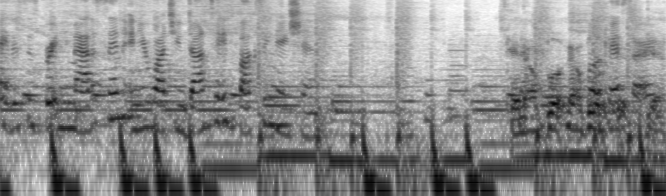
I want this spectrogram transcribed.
Hi, this is Brittany Madison, and you're watching Dontae's Boxing Nation. Okay, now blow, now blow. Okay, sorry. Yeah.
